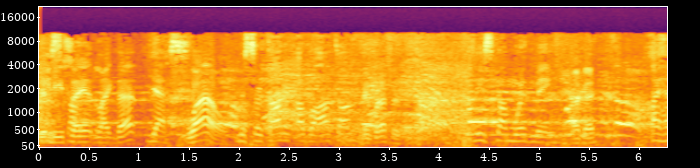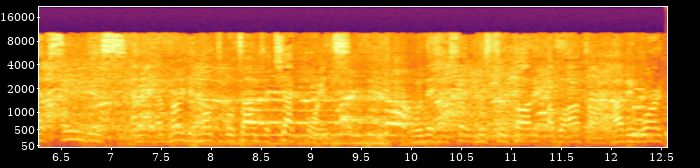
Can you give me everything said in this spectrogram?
Did he come." say it like that? Yes. Wow. Mr. Tariq Abu Atta, Impressive. please come with me. Okay. I have seen this and I have heard it multiple times at checkpoints when they have said Mr. Tariq Abu Atta, having worked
